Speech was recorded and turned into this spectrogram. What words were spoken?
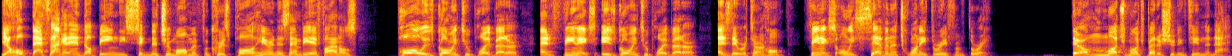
You hope that's not going to end up being the signature moment for Chris Paul here in this NBA Finals. Paul is going to play better, and Phoenix is going to play better as they return home. Phoenix only 7 of 23 from three. They're a much, much better shooting team than that.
